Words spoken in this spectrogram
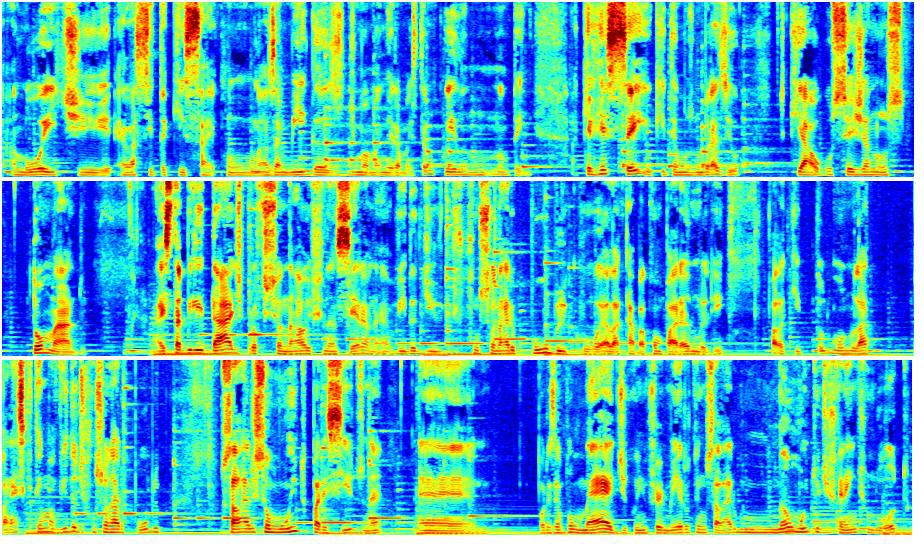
à noite. Ela cita que sai com as amigas de uma maneira mais tranquila, não, não tem aquele receio que temos no Brasil de que algo seja nos tomado. A estabilidade profissional e financeira, né? a vida de, de funcionário público, ela acaba comparando ali fala que todo mundo lá parece que tem uma vida de funcionário público. Os salários são muito parecidos, né? É, por exemplo, um médico, um enfermeiro tem um salário não muito diferente um do outro.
